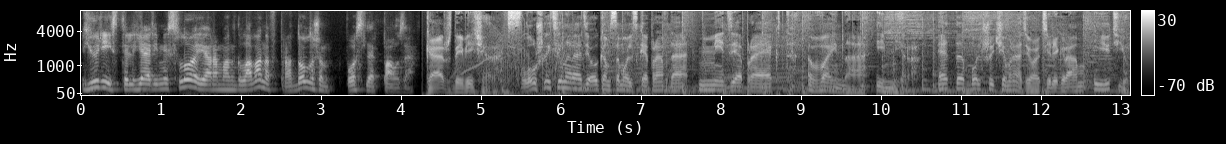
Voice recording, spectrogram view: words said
Юрист Илья Ремесло и я Роман Голованов. Продолжим после паузы. Каждый вечер слушайте на радио «Комсомольская правда» медиапроект «Война и мир». Это больше, чем радио, телеграм и YouTube.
